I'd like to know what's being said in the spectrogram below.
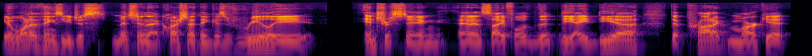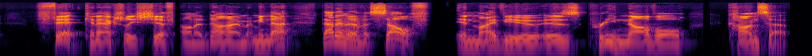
you know, one of the things you just mentioned in that question, I think is really interesting and insightful. The, the idea that product market fit can actually shift on a dime. I mean, that, that in and of itself, in my view, is pretty novel concept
